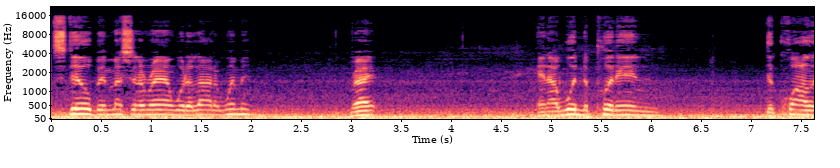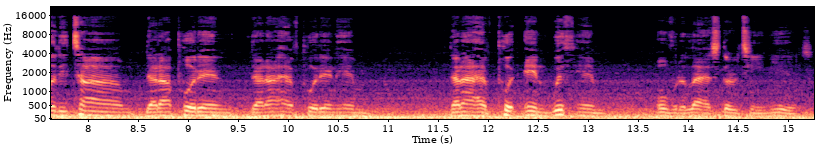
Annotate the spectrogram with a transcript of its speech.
still been messing around with a lot of women, right? And I wouldn't have put in the quality time that I put in, that I have put in him, that I have put in with him over the last 13 years,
